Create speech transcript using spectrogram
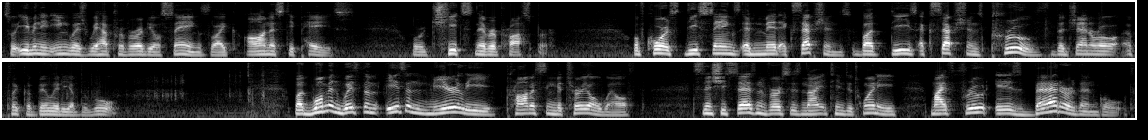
So even in English, we have proverbial sayings like honesty pays or cheats never prosper. Of course, these sayings admit exceptions, but these exceptions prove the general applicability of the rule. But woman wisdom isn't merely promising material wealth, since she says in verses 19 to 20, My fruit is better than gold,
